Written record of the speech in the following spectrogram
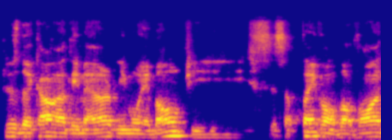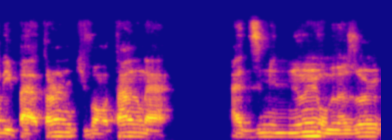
plus d'écart entre les meilleurs et les moins bons, puis c'est certain qu'on va voir des patterns qui vont tendre à, diminuer au mesure,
